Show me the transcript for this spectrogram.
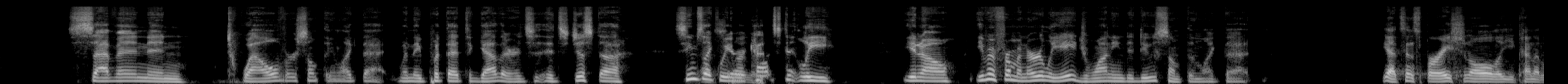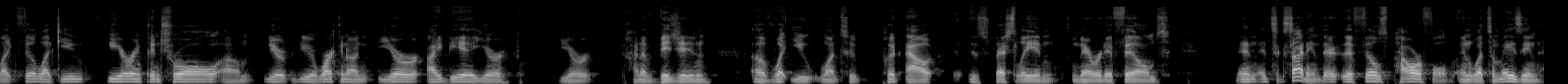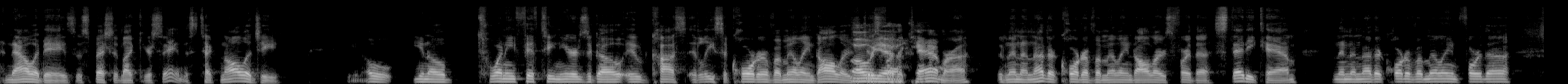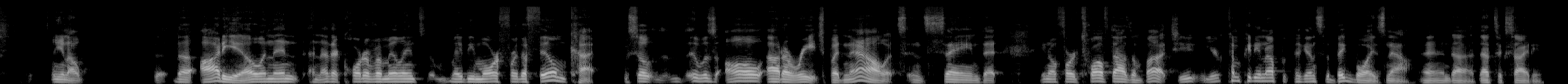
7 and 12 or something like that when they put that together it's it's just uh seems Absolutely. like we are constantly you know even from an early age wanting to do something like that yeah, it's inspirational. You kind of like feel like you you're in control. Um, you're you're working on your idea, your your kind of vision of what you want to put out, especially in narrative films. And it's exciting. There, it feels powerful. And what's amazing nowadays, especially like you're saying, this technology, you know, you know, 20, 15 years ago, it would cost at least a quarter of a million dollars oh, just yeah. for the camera and then another quarter of a million dollars for the steady cam and then another quarter of a million for the you know the, the audio and then another quarter of a million maybe more for the film cut so it was all out of reach but now it's insane that you know for 12,000 bucks you you're competing up against the big boys now and uh, that's exciting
